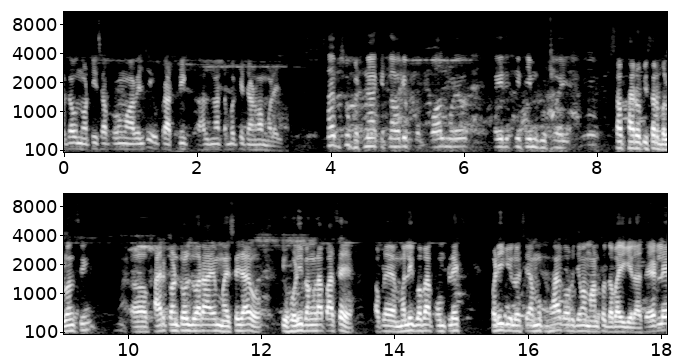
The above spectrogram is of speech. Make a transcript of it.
અગાઉ નોટિસ આપવામાં આવેલ છે એવું પ્રાથમિક હાલના તબક્કે જાણવા મળેલ છે. સાહેબ શું ઘટના કેટલા વાગે કોલ મળ્યો? કઈ રીતની ટીમ ગોઠવાઈ? સબ ફાયર ઓફિસર બલવંતસિંહ અ, ફાયર કંટ્રોલ દ્વારા એમ મેસેજ આવ્યો કે હોળી બંગલા પાસે આપણે મલિક બાબા કોમ્પ્લેક્સ પડી ગયેલો છે અમુક ભાગ ઓર જેમાં માણસો દબાઈ ગયેલા છે. એટલે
